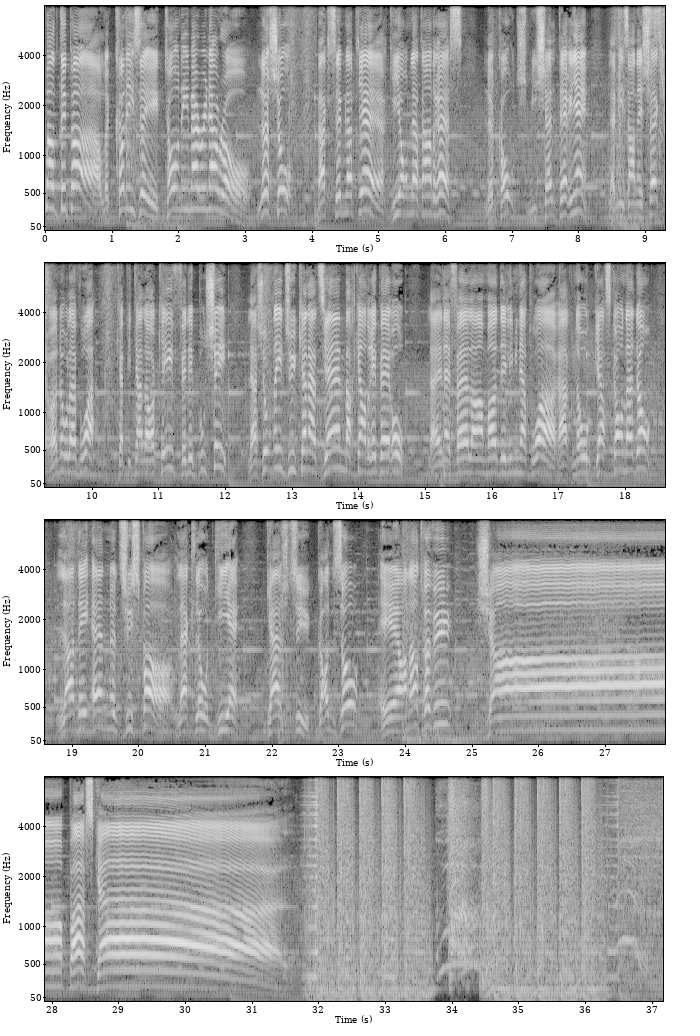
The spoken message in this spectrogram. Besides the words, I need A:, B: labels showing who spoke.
A: Départ, le Colisée, Tony Marinaro. Le show, Maxime Lapierre, Guillaume Latendresse. Le coach, Michel Terrien. La mise en échec, Renaud Lavoie. Capital hockey, Philippe Boucher. La journée du Canadien, Marc-André Perrault. La NFL en mode éliminatoire, Arnaud Gascon-Nadon. L'ADN du sport, la Claude Guillet. Gage-tu, Gonzo? Et en entrevue, Jean-Pascal.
